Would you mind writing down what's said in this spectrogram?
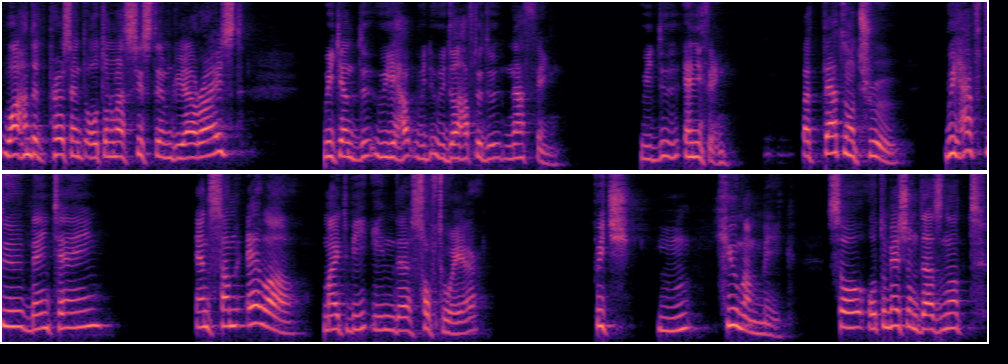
100% autonomous system realized, we can do, we, have, we, we don't have to do nothing. We do anything. But that's not true. We have to maintain, and some error might be in the software, which human make. So automation does not,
